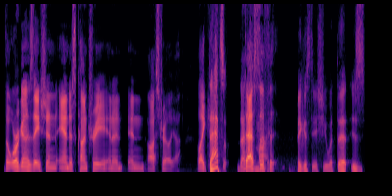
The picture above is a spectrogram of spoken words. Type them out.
the organization and his country in in Australia. Like that's that's, that's the th- biggest issue with it is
